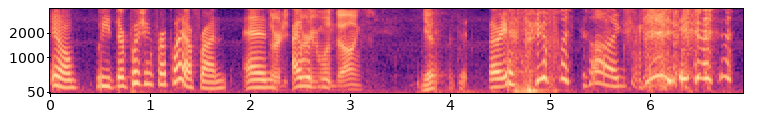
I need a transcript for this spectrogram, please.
you know, we, they're pushing for a playoff run and 30, I would 31 dongs. Yep. 30, 31 dogs.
